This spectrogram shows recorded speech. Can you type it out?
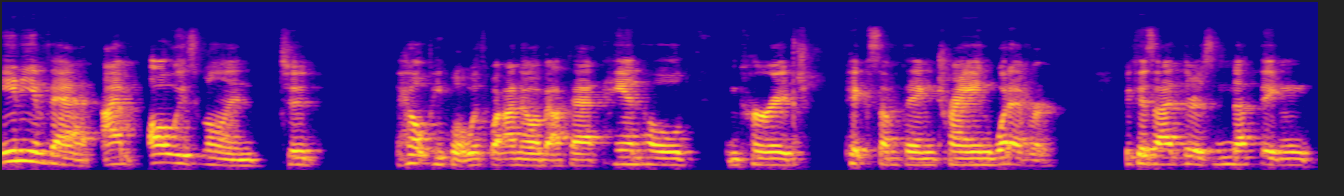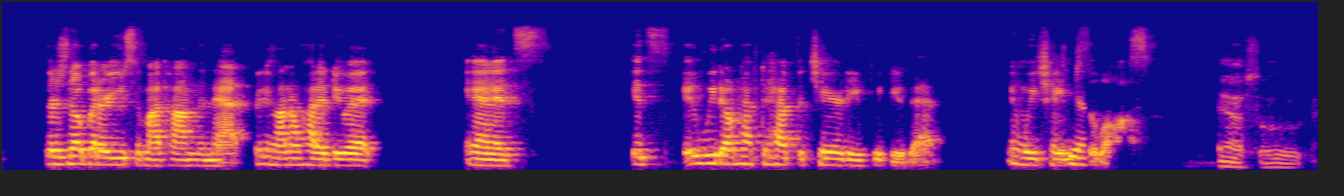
any of that. I'm always willing to help people with what I know about that, handhold, encourage, pick something, train, whatever. Because I, there's nothing, there's no better use of my time than that because I know how to do it. And it's, it's, we don't have to have the charity if we do that and we change yeah. the laws. Absolutely.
